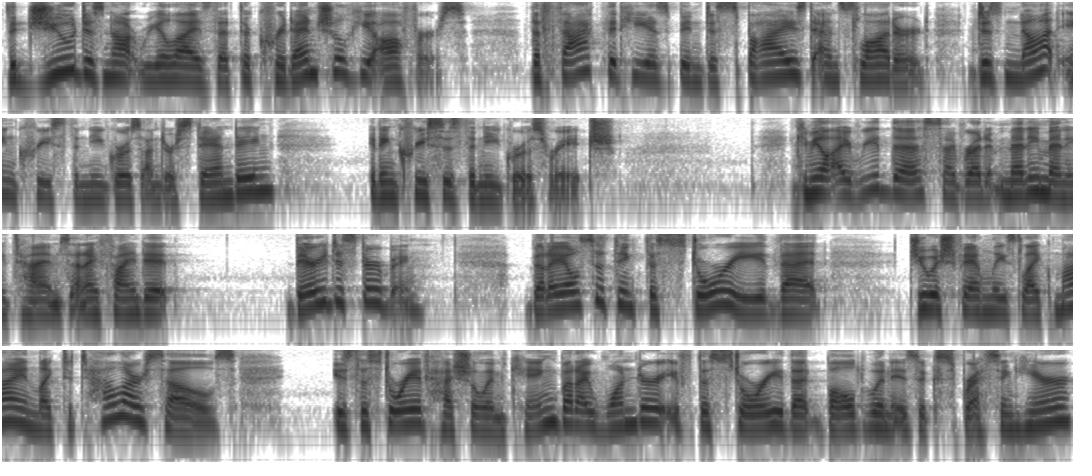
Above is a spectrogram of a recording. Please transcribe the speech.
The Jew does not realize that the credential he offers, the fact that he has been despised and slaughtered, does not increase the Negro's understanding, it increases the Negro's rage. Kmele, I read this, I've read it many, many times, and I find it very disturbing. But I also think the story that Jewish families like mine like to tell ourselves is the story of Heschel and King. But I wonder if the story that Baldwin is expressing here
